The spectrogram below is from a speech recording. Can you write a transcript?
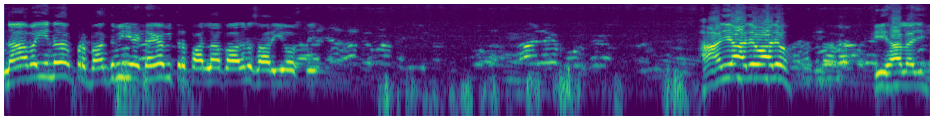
ਨਾ ਬਾਈ ਇਹਨਾਂ ਦਾ ਪ੍ਰਬੰਧ ਵੀ ਨਹੀਂ ਐਡਾ ਹੈਗਾ ਵੀ ਤਰਪਾਲਾਂ ਪਾ ਦੇਣ ਸਾਰੀ ਉਸ ਤੇ। ਹਾਂ ਜੀ ਆ ਜਾਓ ਆ ਜਾਓ। ਕੀ ਹਾਲ ਹੈ ਜੀ?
